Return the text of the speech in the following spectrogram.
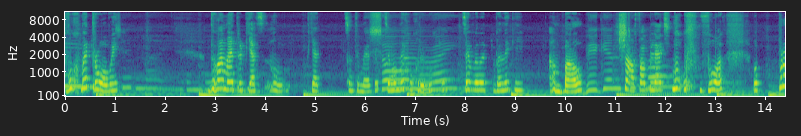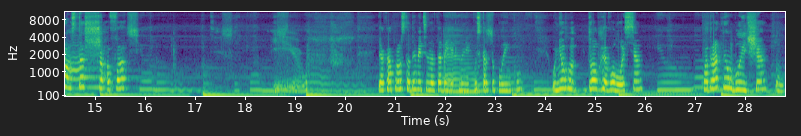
двохметровий. 2 метри 5, ну, 5 сантиметрів. Це вам не хухрибухи. Це вели- великий амбал. Шафа, to блядь. Ну, вот. От просто шафа. І... Яка просто дивиться на тебе, як на якусь картоплинку. У нього довге волосся, квадратне обличчя. Ну,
